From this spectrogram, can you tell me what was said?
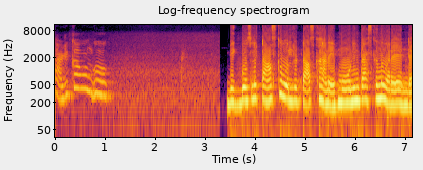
അഴുക്കാവോ ബിഗ് ബോസിലെ ടാസ്ക് പോലൊരു ടാസ്ക് ആണ് മോർണിംഗ് ടാസ്ക് എന്ന് പറയാം എന്റെ.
